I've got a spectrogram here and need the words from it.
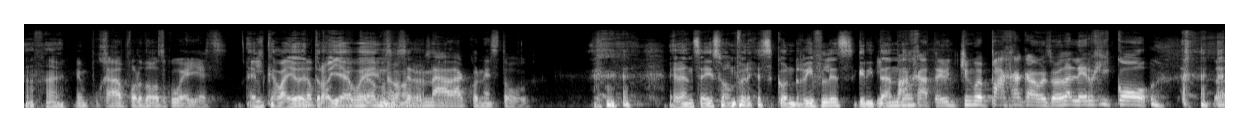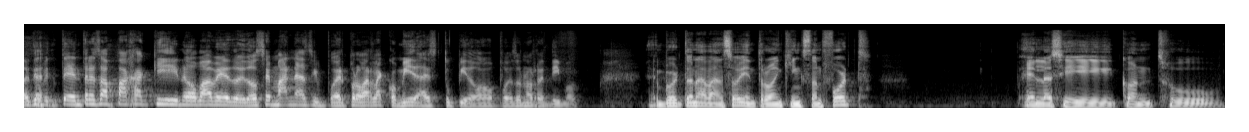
Ajá. Empujada por dos güeyes. El caballo de no, Troya, no güey. podemos No, hacer nada con esto. Eran seis hombres con rifles Y gritando. paja, te un chingo de paja, cabrón. Soy alérgico. No, te entra esa paja aquí, no mames, doy dos semanas sin poder probar la comida. Estúpido, por eso nos rendimos. Burton avanzó y entró en Kingston Fort. Él así con su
